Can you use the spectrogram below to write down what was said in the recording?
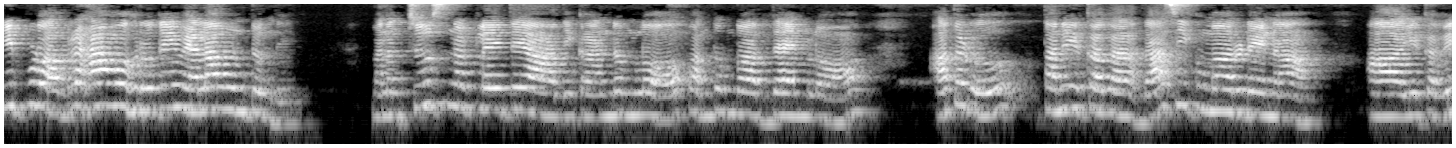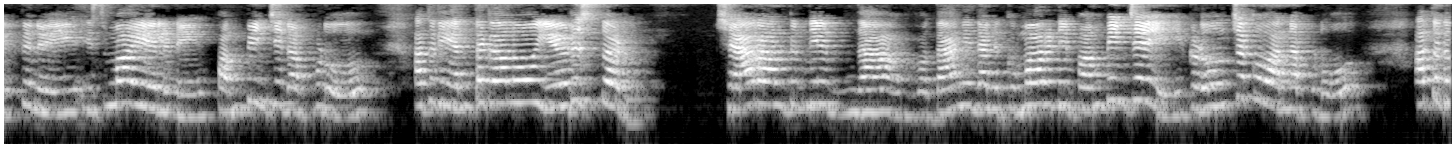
ఇప్పుడు అబ్రహాము హృదయం ఎలా ఉంటుంది? మనం చూసినట్లయితే ఆది కాండంలో పంతొమ్మిదో అధ్యాయంలో అతడు తన యొక్క దాసీ కుమారుడైన ఆ యొక్క వ్యక్తిని ఇస్మాయిల్ని పంపించినప్పుడు అతడు ఎంతగానో ఏడుస్తాడు. చాలా అంటుంది దా దాన్ని దాని కుమారుని పంపించేయి ఇక్కడ ఉంచకు అన్నప్పుడు అతడు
